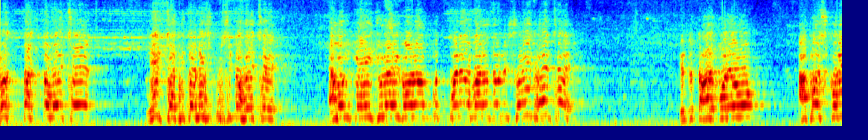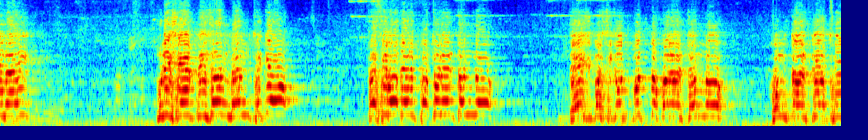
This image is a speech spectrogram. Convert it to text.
রক্তাক্ত হয়েছে, নির্যাতিত, নিষ্পেষিত হয়েছে, এমনকি এই জুলাই গণ অভ্যুত্থানেও বারো জন শহীদ হয়েছে। কিন্তু তারপরেও আপোষ করি নাই, পুলিশের প্রিজন ম্যান থেকেও ফাঁসিবাদের পতনের জন্য দেশবাসীকে উদ্বুদ্ধ করার জন্য হুঙ্কার দিয়েছি।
